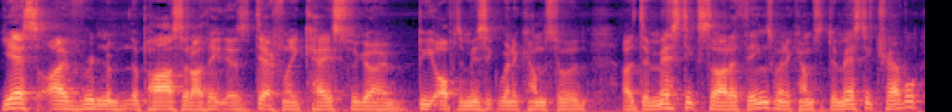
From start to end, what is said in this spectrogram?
yes, I've written in the past that I think there's definitely a case for going be optimistic when it comes to a, a domestic side of things, when it comes to domestic travel.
